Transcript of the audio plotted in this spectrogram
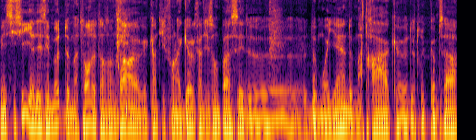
Mais si, si, il y a des émeutes de matons de temps en temps, quand ils font la gueule, quand ils n'ont pas assez de, de, moyens, de matraques, euh, de trucs comme ça.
